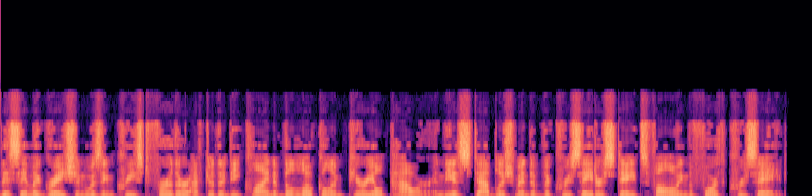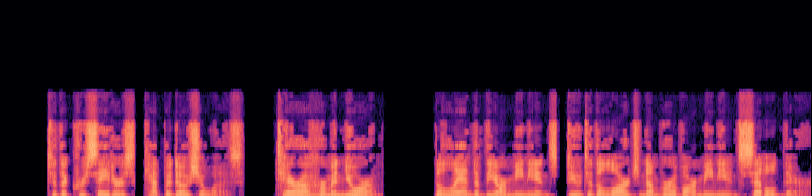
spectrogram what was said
This immigration was increased further after the decline of the local imperial power and the establishment of the Crusader states following the Fourth Crusade. To the Crusaders, Cappadocia was terra Armeniorum, the land of the Armenians, due to the large number of Armenians settled there.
